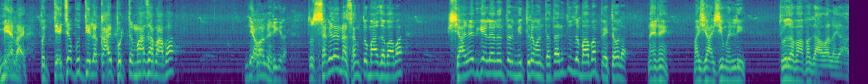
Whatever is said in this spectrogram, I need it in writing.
मेलाय. पण त्याच्या बुद्धीला काय पटतं? माझा बाबा देवा घरी गेला. तो सगळ्यांना सांगतो माझा बाबा शाळेत गेल्यानंतर मित्र म्हणतात अरे तुझा बाबा पेटवला. नाही नाही माझी आजी म्हणली तुझा बाबा गावाला या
